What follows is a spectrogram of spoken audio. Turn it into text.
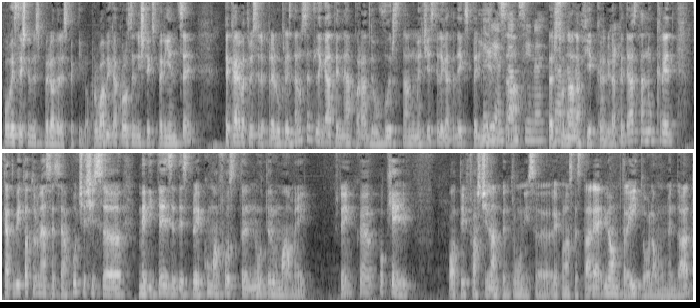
povestește-mi despre perioada respectivă. Probabil că acolo sunt niște experiențe pe care va trebui să le prelucrezi, dar nu sunt legate neapărat de o vârstă anume, ci este legată de experiența în sine. personală da, da, da. a fiecăruia. Okay. Că de asta nu cred că ar trebui toată lumea să se apuce și să mediteze despre cum a fost în uterul mamei. Știi? Că, ok, poate e fascinant pentru unii să recunoască starea. Eu am trăit-o la un moment dat,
